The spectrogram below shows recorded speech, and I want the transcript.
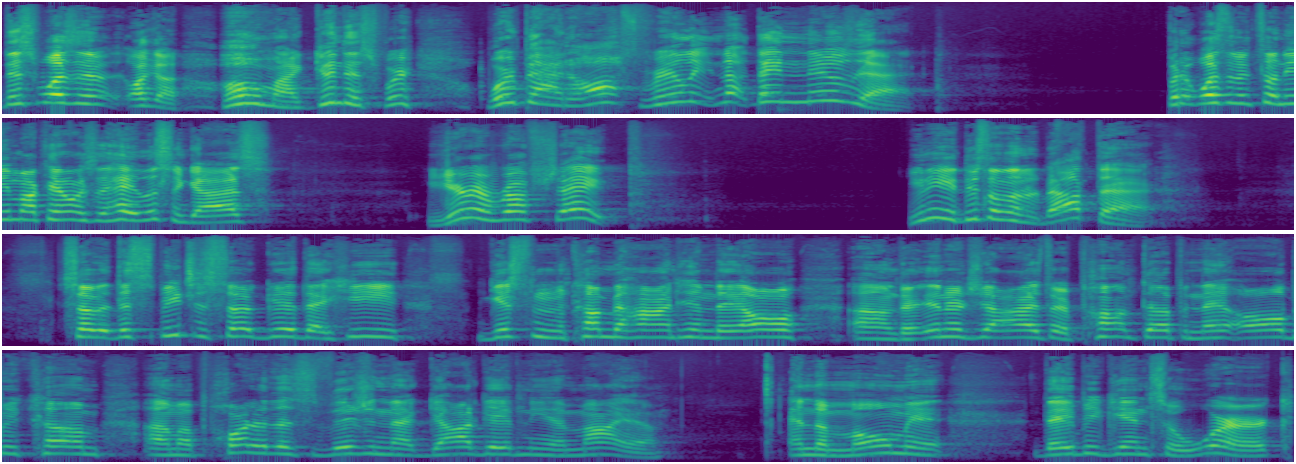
This wasn't like a, oh my goodness, we're, we're bad off, really? No, they knew that. But it wasn't until Nehemiah came along and said, hey, listen, guys, you're in rough shape. You need to do something about that. So this speech is so good that he gets them to come behind him. They all, um, they're energized, they're pumped up, and they all become um, a part of this vision that God gave Nehemiah. And the moment they begin to work,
